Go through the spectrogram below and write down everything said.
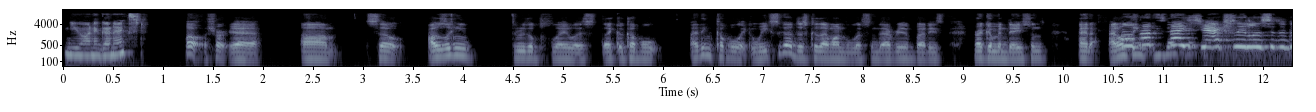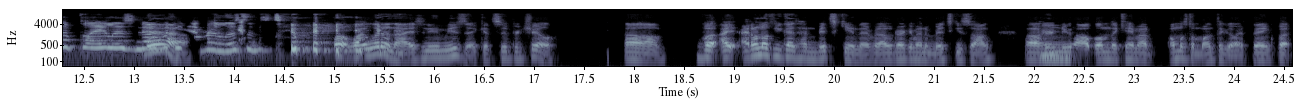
You want to go next? Oh, sure. Yeah, yeah. Um, so I was looking through the playlist like a couple, I think a couple like weeks ago, just because I wanted to listen to everybody's recommendations, and I don't Oh, think that's nice. You actually listen to the playlist. Nobody Yeah. ever listens to it. Well, why wouldn't I? It's new music. It's super chill. Um, but I, I don't know if you guys had Mitski in there, but I would recommend a Mitski song. Uh, her Mm. new album that came out almost a month ago, I think. But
